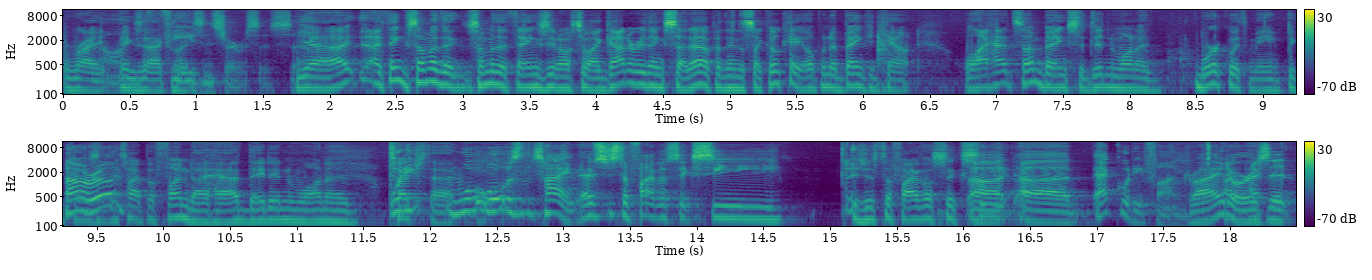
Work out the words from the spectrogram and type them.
Right, on exactly. Fees and services. So. Yeah, I, I think some of the some of the things, you know, so I got everything set up, and then it's like, okay, open a bank account. Well, I had some banks that didn't want to work with me because Oh, really? of the type of fund I had. They didn't want to What, touch you- that. What, what was the type? It was just a 506c It's just a 506c. uh, uh, equity fund, right? Or is it?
